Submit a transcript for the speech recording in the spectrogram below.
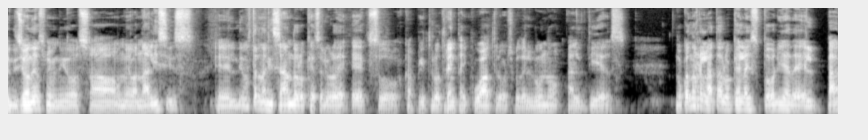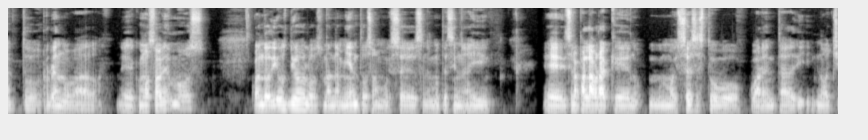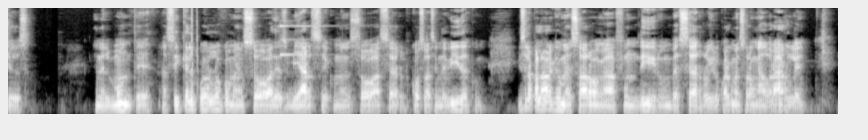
Bendiciones, bienvenidos a un nuevo análisis. El día estar analizando lo que es el libro de Éxodo, capítulo 34, versículo del 1 al 10. No cuando relata lo que es la historia del pacto renovado. Eh, como sabemos, cuando Dios dio los mandamientos a Moisés en el monte Sinaí, eh, dice la palabra que Moisés estuvo 40 noches en el monte. Así que el pueblo comenzó a desviarse, comenzó a hacer cosas indebidas. Dice la palabra que comenzaron a fundir un becerro y lo cual comenzaron a adorarle.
